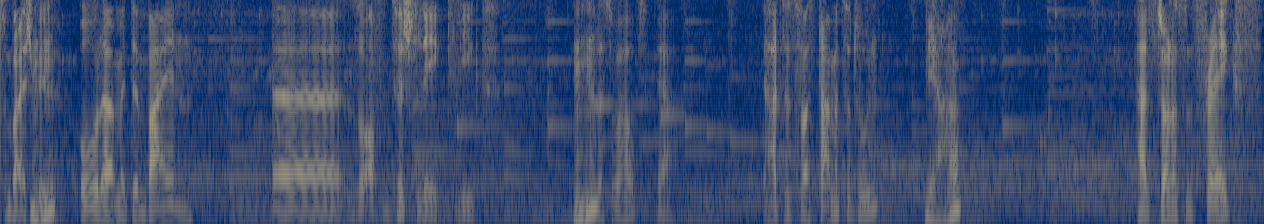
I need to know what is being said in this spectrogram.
Zum Beispiel. Mhm. Oder mit dem Bein äh, so auf den Tisch legt, liegt. Ist er Mhm. das überhaupt? Ja. Hat es was damit zu tun? Ja. Hat Jonathan Frakes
